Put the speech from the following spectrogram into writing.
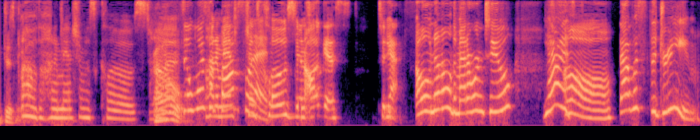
Disney. Oh, the Haunted Mansion was closed. Oh. So was the Haunted Mansion's bobsled. closed in August. To- Yes. Oh no, the Matterhorn too. Yes. Oh, That was the dream.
